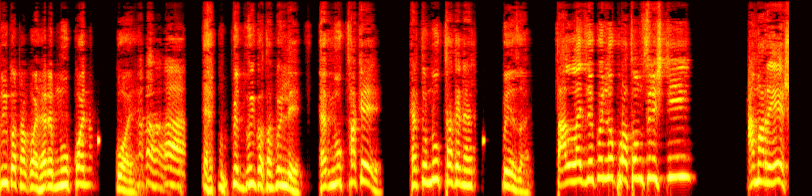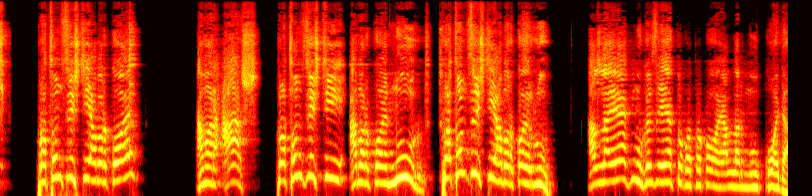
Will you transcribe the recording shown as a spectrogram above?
দুই কথা কয়। হ্যাঁ মুখ কয় না কয়। এক মুখে দুই কথা কইলে হ্যাঁ মুখ থাকে হ্যাঁ তো মুখ থাকে না হয়ে যায়। তাল্লাই যে কইলো প্রথম সৃষ্টি আমার এস প্রথম সৃষ্টি আবার কয়? আমার আশ প্রথম সৃষ্টি আবার কয় নূর। প্রথম সৃষ্টি আবার কয় রূপ। আল্লাহ এক মুখে যে এত কথা কয় আল্লাহর মুখ কয়টা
